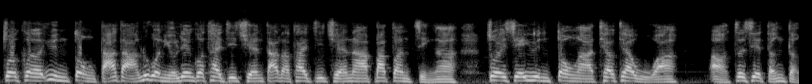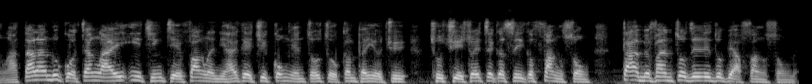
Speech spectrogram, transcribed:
做个运动，打打。如果你有练过太极拳，打打太极拳啊，八段锦啊，做一些运动啊，跳跳舞啊，啊这些等等啊。当然，如果将来疫情解放了，你还可以去公园走走，跟朋友去出去。所以这个是一个放松。大家有没有发现做这些都比较放松的？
